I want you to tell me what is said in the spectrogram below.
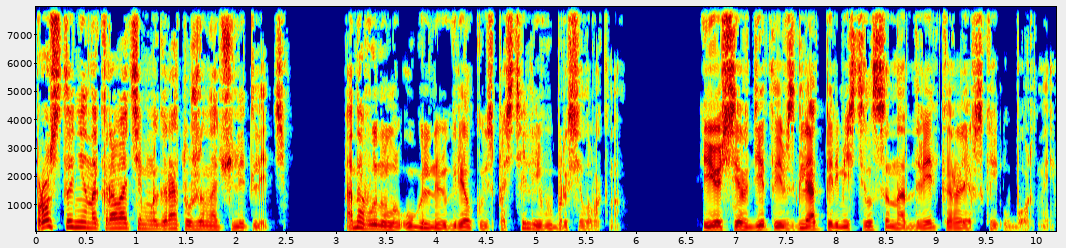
Просто не на кровати Маград уже начали тлеть. Она вынула угольную грелку из постели и выбросила в окно. Ее сердитый взгляд переместился на дверь королевской уборной.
